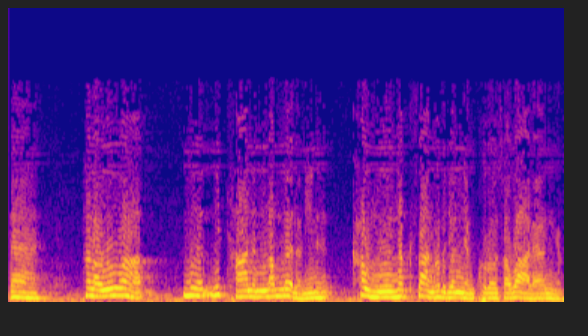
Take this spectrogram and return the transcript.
แต่ถ้าเรารู้ว่าเมื่อนิทานนั้นล้ำเลิศเหล่านี้นะเข้ามือนักสร้างภาพยนตร์อย่างคุโรซาวะแล้วนี่ครับ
